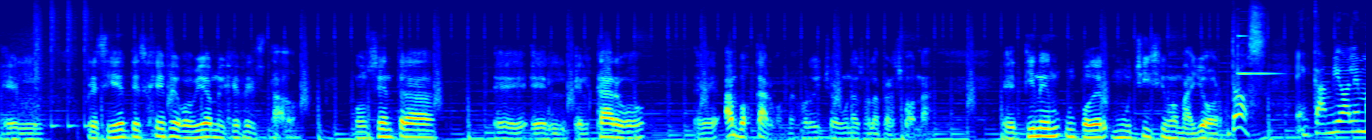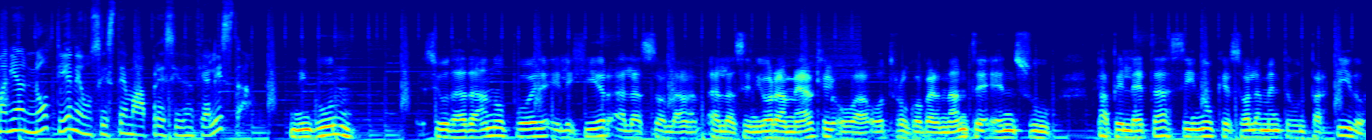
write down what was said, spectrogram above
el presidente es jefe de gobierno y jefe de Estado. Concentra eh, el, el cargo eh, ambos cargos, mejor dicho, en una sola persona. Eh, tienen un poder muchísimo mayor. Dos, en cambio Alemania no tiene un sistema presidencialista. Ningún ciudadano puede elegir a la, sola, a la señora Merkel o a otro gobernante en su papeleta, sino que solamente un partido,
